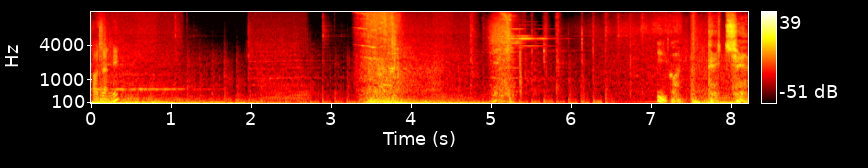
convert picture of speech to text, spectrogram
과장님? 이건 대체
